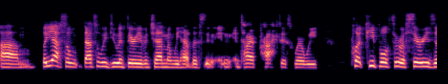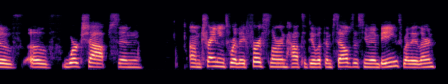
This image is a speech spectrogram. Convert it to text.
Um, but yeah, so that's what we do in Theory of Enchantment. We have this in, in entire practice where we put people through a series of of workshops and um, trainings where they first learn how to deal with themselves as human beings, where they learn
